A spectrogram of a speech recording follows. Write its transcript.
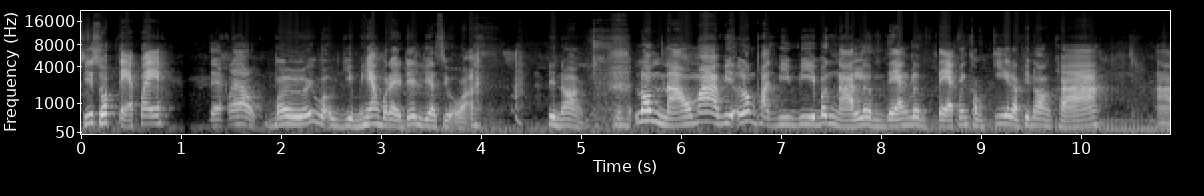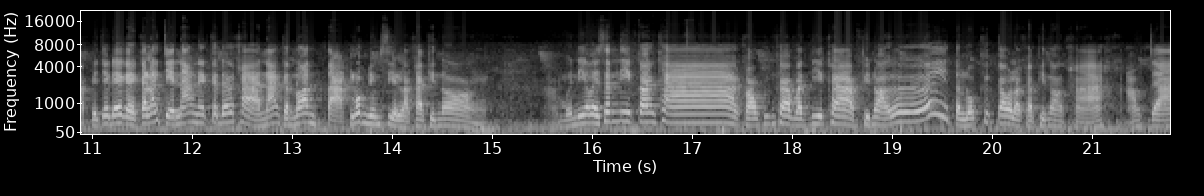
สิสวบแตกไป แตกแล้ว เบ้ยว่ายิ้มแห้งบ่ได้ได้เลียสิออก พี่น้องลมหนาวมากวิลมพัดวีวีเบื้องหน้าเริ่มแดงเริ่มแตกเป็นเขาวกี้แล้วพี่น้องค่ะอ่าเป็นจะได้ไก่กำลังเจนั่งเนี่ยก็เด้อค่ะนั่งกับนอนตากลมยังเสียล่ะค่ะพี่น้อง เมื่อนี้ไว้สั้นนี้ก่อนค่ะ ขอบคุณค่ะสวัสดีค่ะ พี่น้องเอ้ยตลกคือเก่าล่ะค่ะ พี่น้องค่ะ เอาจ้า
